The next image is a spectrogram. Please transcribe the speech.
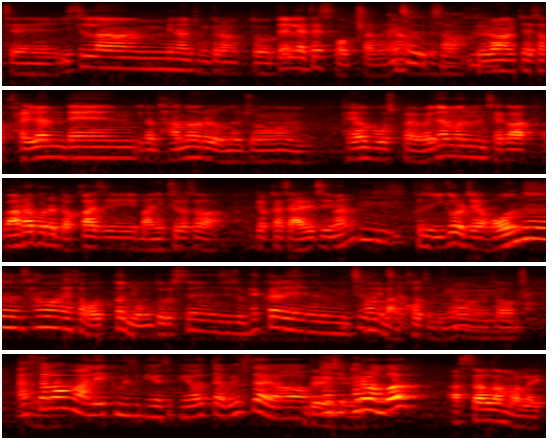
이제 이슬람이란 종교랑 또 뗄래야 뗄 수가 없잖아요. 그쵸, 그쵸. 래서 음. 그런 데서 관련된 이런 단어를 오늘 좀 배워보고 싶어요. 왜냐면은 제가 아랍어를 몇 가지 많이 들어서 몇 가지 알지만 음. 그래도 이걸 제가 어느 상황에서 어떤 용도로 쓰는지 좀 헷갈리는 그쵸, 상황이 그쵸. 많거든요. 음. 그래서 아살라무 알레이쿰에서 배워서 배웠다고 했어요 네, 다시 네. 바로 한번 아살라무 알라이쿰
